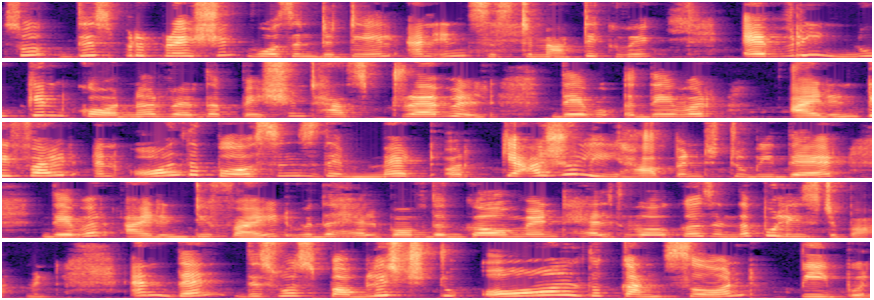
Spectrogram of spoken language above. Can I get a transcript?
So this preparation was in detail and in systematic way. Every nook and corner where the patient has traveled they, they were identified and all the persons they met or casually happened to be there they were identified with the help of the government health workers and the police department. And then this was published to all the concerned people.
